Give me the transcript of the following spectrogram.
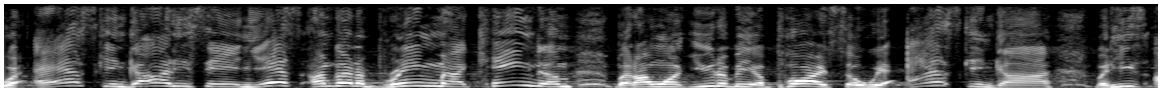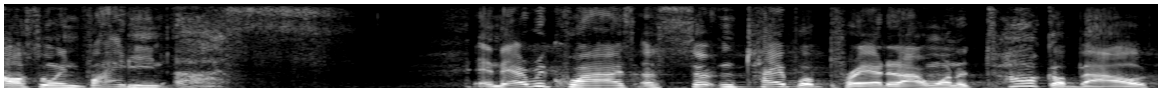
We're asking God, He's saying, Yes, I'm to bring my kingdom, but I want you to be a part. So we're asking God, but He's also inviting us. And that requires a certain type of prayer that I want to talk about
